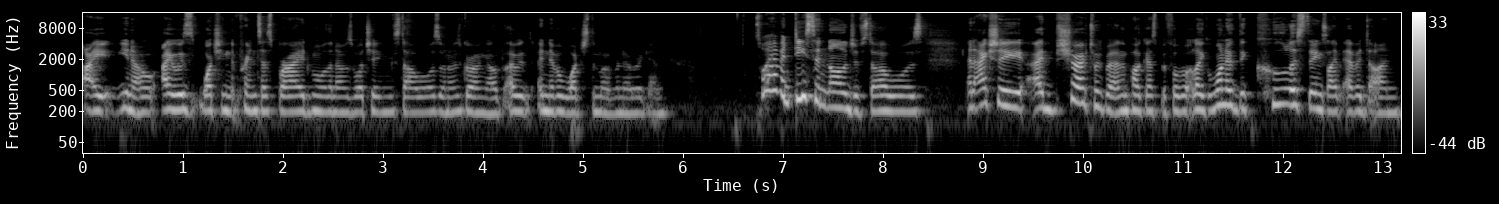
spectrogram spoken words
I, you know, I was watching The Princess Bride more than I was watching Star Wars when I was growing up. I was, I never watched them over and over again. So I have a decent knowledge of Star Wars. And actually, I'm sure I've talked about it in the podcast before, but like one of the coolest things I've ever done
